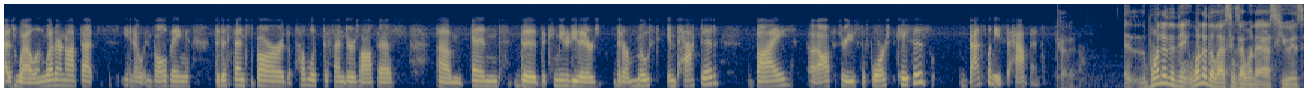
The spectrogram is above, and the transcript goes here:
as well. And whether or not that's you know involving the defense bar, the public defender's office, um, and the the community that are that are most impacted by uh, officer use of force cases, that's what needs to happen. Got it. One of the thing, one of the last things I want to ask you is,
